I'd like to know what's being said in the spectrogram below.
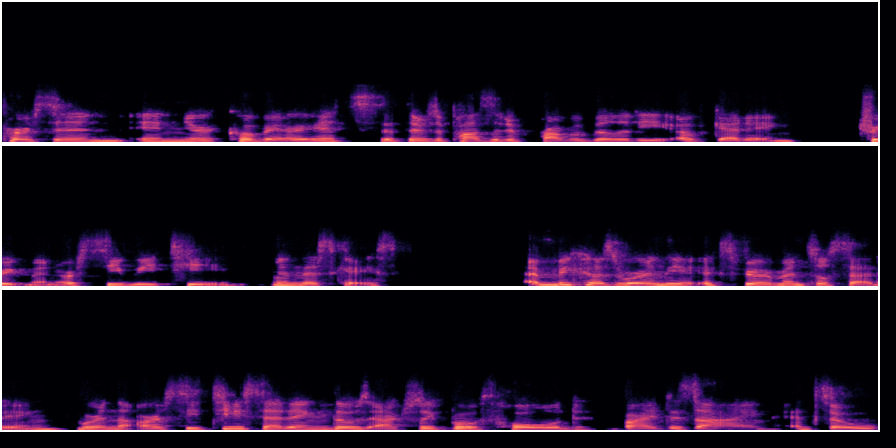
person in your covariates, that there's a positive probability of getting treatment or CBT in this case. And because we're in the experimental setting, we're in the RCT setting, those actually both hold by design. And so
